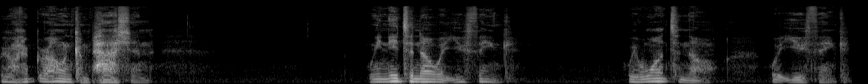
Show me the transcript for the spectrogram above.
We want to grow in compassion. We need to know what you think. We want to know what you think.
